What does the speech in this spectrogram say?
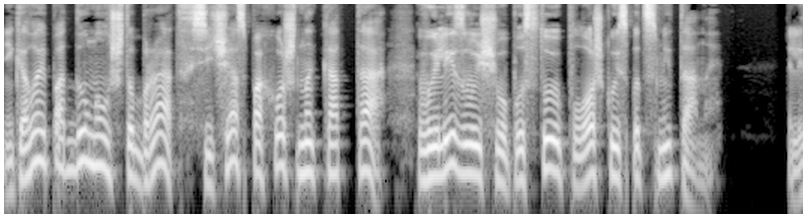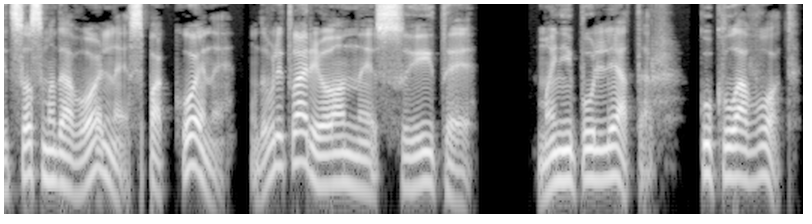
Николай подумал, что брат сейчас похож на кота, вылизывающего пустую плошку из-под сметаны. Лицо самодовольное, спокойное, удовлетворенное, сытое. Манипулятор, кукловод.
